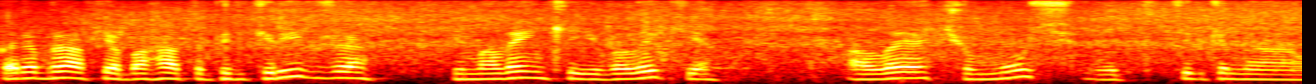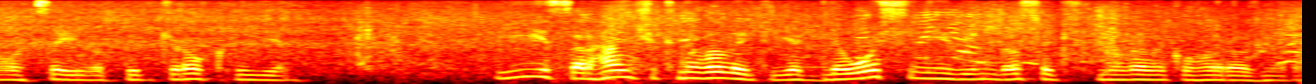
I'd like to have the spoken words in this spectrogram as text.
Перебрав я багато підкірів вже, і маленькі, і великі, але чомусь от тільки на оцей от підкірок клює. І сарганчик невеликий, як для осені, він досить невеликого розміру.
